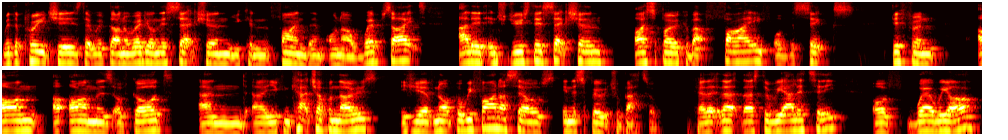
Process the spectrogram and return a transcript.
with the preachers that we've done already on this section, you can find them on our website. Alid introduced this section. I spoke about five of the six different arm, armors of God, and uh, you can catch up on those if you have not. But we find ourselves in a spiritual battle. Okay, that, that, that's the reality of where we are.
